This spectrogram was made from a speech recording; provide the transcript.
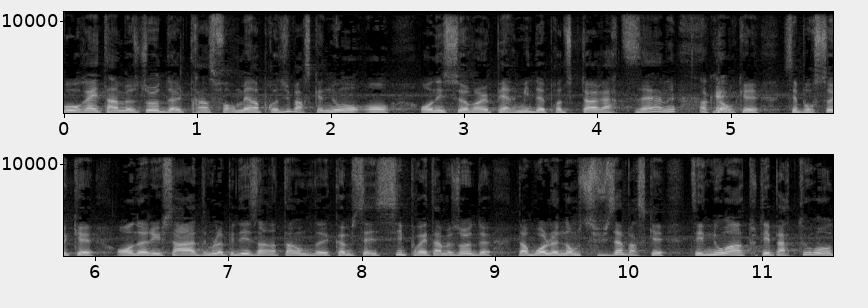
pour être en mesure de le transformer en produit, parce que nous, on, on- on est sur un permis de producteur artisan. Donc, euh, c'est pour ça qu'on a réussi à développer des ententes de- comme celle-ci pour être en mesure d'avoir le nombre suffisant, parce que, tu sais, nous, en tout et partout,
